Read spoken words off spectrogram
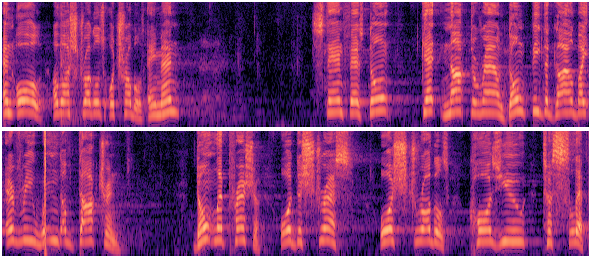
and all of our struggles or troubles. Amen? Stand fast. Don't get knocked around. Don't be beguiled by every wind of doctrine. Don't let pressure or distress or struggles cause you to slip.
